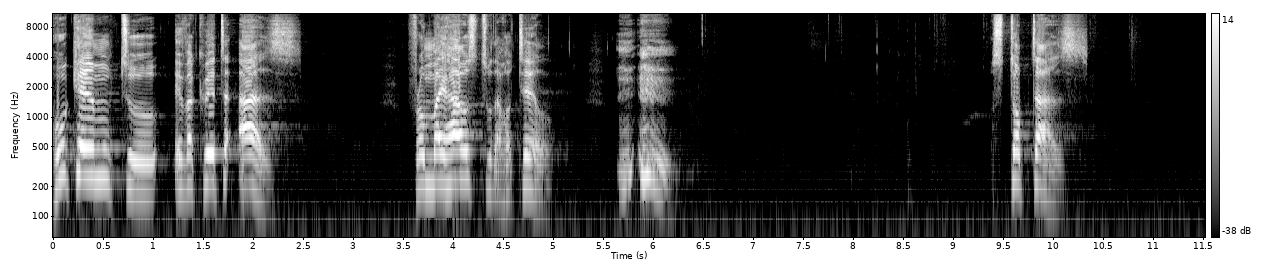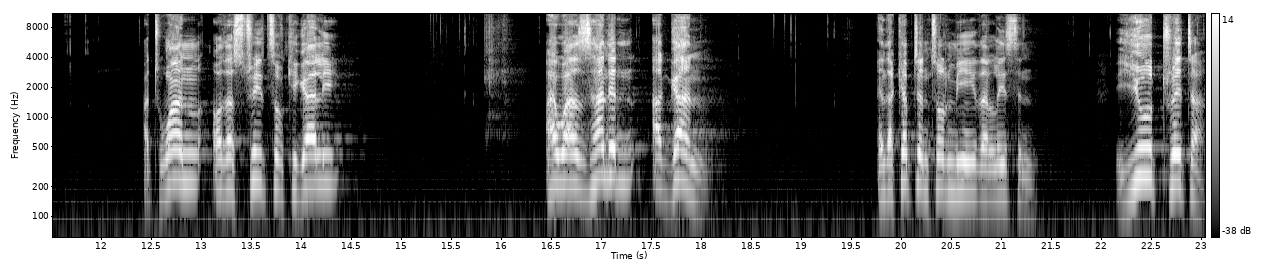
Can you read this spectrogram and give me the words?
who came to evacuate us from my house to the hotel stopped us at one of the streets of Kigali. I was handed a gun, and the captain told me that, listen, you traitor,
